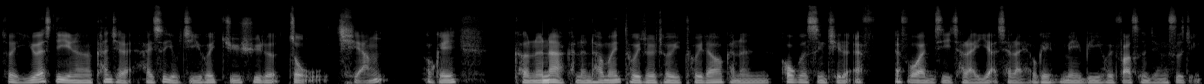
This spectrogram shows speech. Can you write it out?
所以 USD 呢看起来还是有机会继续的走强，OK，可能啊，可能他们推推推推到可能后个星期的 F FOMC 才来压下来，OK，maybe 会发生这样事情，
